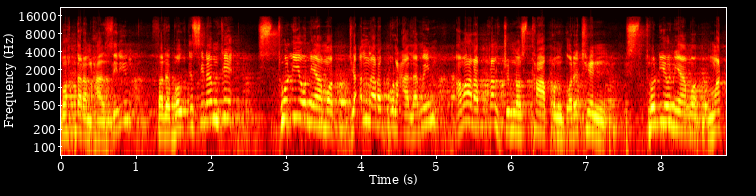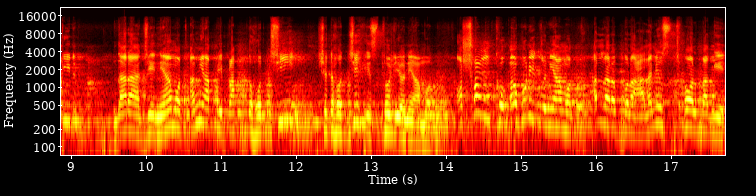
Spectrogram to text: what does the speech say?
মোহতারাম হাজিরিন, তাহলে বলতেছিলাম যে স্থলীয় নিয়ামত যে আল্লাহ রব্বুল আলমিন আমার আপনার জন্য স্থাপন করেছেন, স্থলীয় নিয়ামত মাটির দ্বারা যে নিয়ামত আমি আপনি প্রাপ্ত হচ্ছি, সেটা হচ্ছে স্থলীয় নিয়ামত। অসংখ্য অগণিত নিয়ামত আল্লাহ রব্বুল আলমিন স্থলভাগে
